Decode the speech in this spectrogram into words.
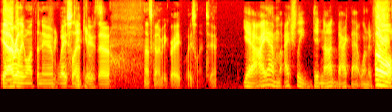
yeah, I really want the new Wasteland 2, though. That's gonna be great, Wasteland 2. Yeah, I am actually did not back that one at first Oh.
